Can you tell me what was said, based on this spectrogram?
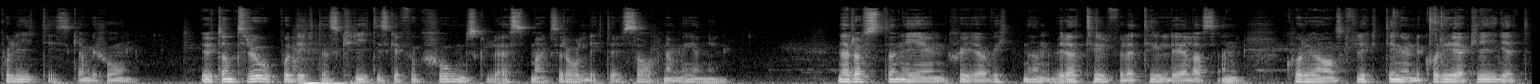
politisk ambition. Utan tro på diktens kritiska funktion skulle Esmarks rolldikter sakna mening. När rösten i en sky av vittnen vid ett tillfälle tilldelas en koreansk flykting under Koreakriget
